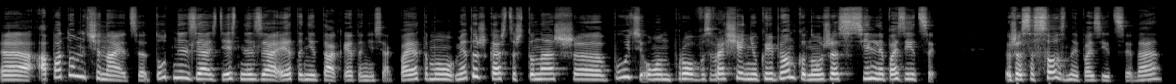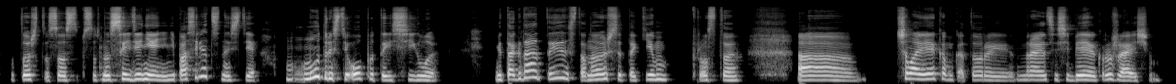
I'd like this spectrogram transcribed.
Э, а потом начинается, тут нельзя, здесь нельзя, это не так, это не сяк. Поэтому мне тоже кажется, что наш э, путь, он про возвращение к ребенку, но уже с сильной позиции уже с осознанной позиции, да, то, что, собственно, соединение непосредственности, мудрости, опыта и силы. И тогда ты становишься таким просто э, человеком, который нравится себе и окружающим.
